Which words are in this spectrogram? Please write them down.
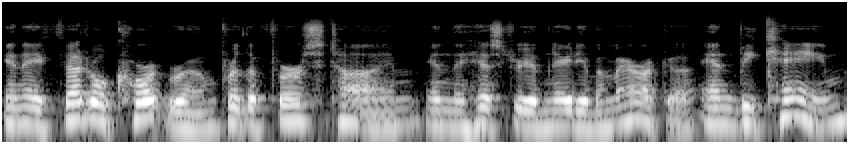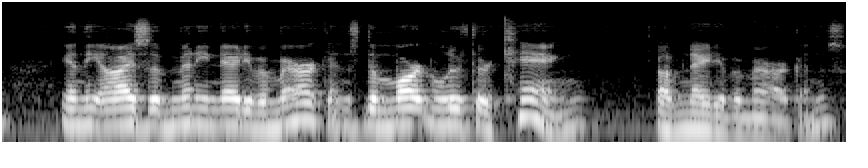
in a federal courtroom for the first time in the history of Native America and became, in the eyes of many Native Americans, the Martin Luther King of Native Americans.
